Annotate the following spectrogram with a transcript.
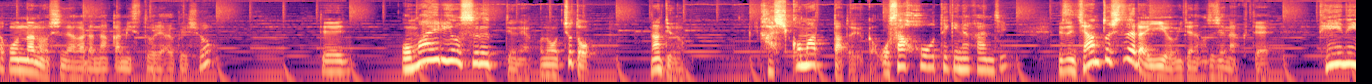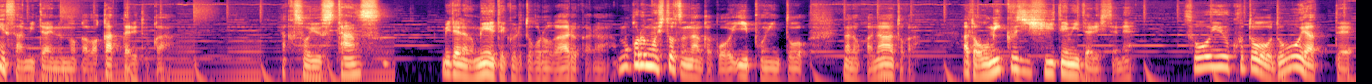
こんなのをしながら中見世通り歩くでしょで、お参りをするっていうね、このちょっと、なんていうの？かしこまったというか、お作法的な感じ？別にちゃんとしてたらいいよみたいなことじゃなくて、丁寧さみたいなのが分かったりとか、なんかそういうスタンス？みたいなのが見えてくるところがあるから、もうこれも一つなんかこういいポイントなのかなとか、あとおみくじ引いてみたりしてね、そういうことをどうやって、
